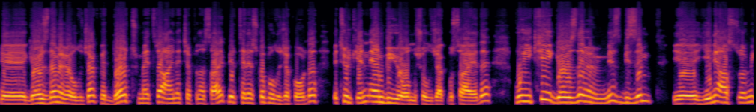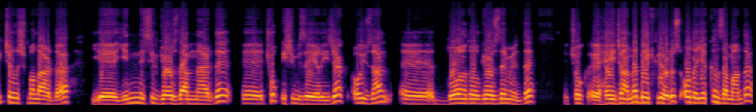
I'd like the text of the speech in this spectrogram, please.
e, gözlem olacak ve 4 metre ayna çapına sahip bir teleskop olacak orada ve Türkiye'nin en büyüğü olmuş olacak bu sayede. Bu iki gözlemimiz bizim e, yeni astronomik çalışmalarda, e, yeni nesil gözlemlerde e, çok işimize yarayacak. O yüzden e, Doğu Anadolu gözleminde çok e, heyecanla bekliyoruz. O da yakın zamanda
